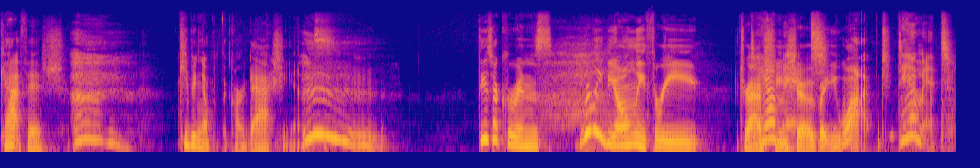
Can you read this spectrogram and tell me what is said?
Catfish. Keeping Up with the Kardashians. These are Corinne's really the only three trashy shows that you watch. Damn it.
